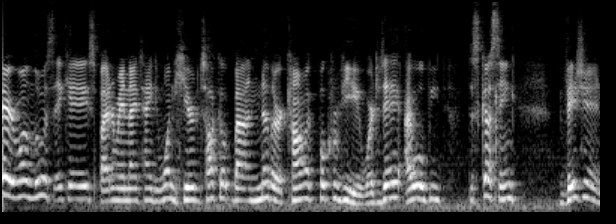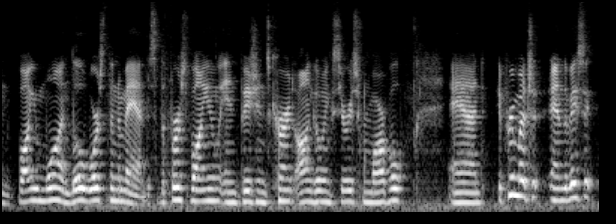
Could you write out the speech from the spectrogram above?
Hey everyone, Lewis aka Spider-Man 1991 here to talk about another comic book review where today I will be discussing Vision Volume 1, Little Worse Than a Man. This is the first volume in Vision's current ongoing series from Marvel and it pretty much, and the basic,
